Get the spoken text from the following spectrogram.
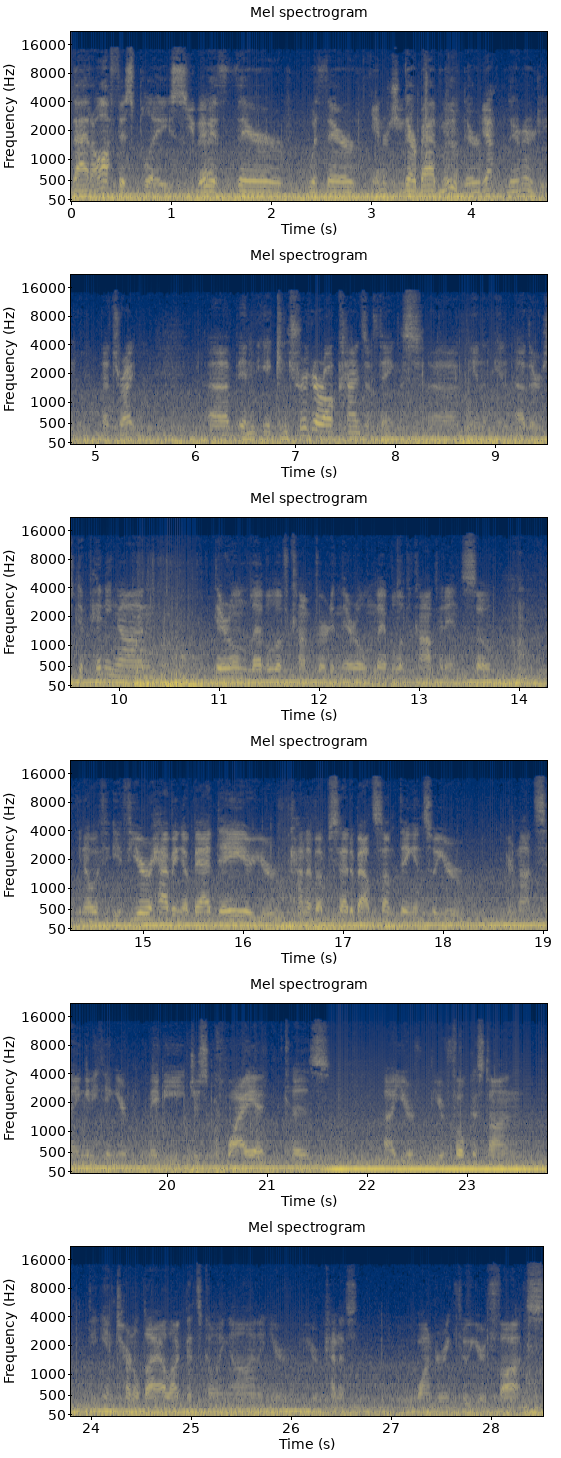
that office place with their with their Energy. their bad mood, their Yeah. their energy. That's right. Uh, and it can trigger all kinds of things uh, in, in others, depending on their own level of comfort and their own level of confidence. So, you know, if, if you're having a bad day or you're kind of upset about something, and so you're you're not saying anything, you're maybe just quiet because uh, you're you're focused on the internal dialogue that's going on, and you're you're kind of wandering through your thoughts,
